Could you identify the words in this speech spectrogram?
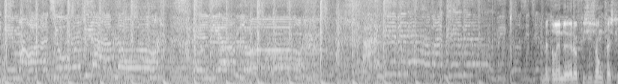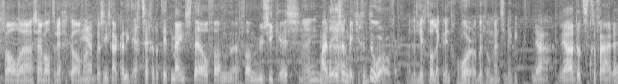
I give Je bent al in de Eurovisie Songfestival eh, zijn we al terechtgekomen. Ja, precies. Nou, ik kan niet echt zeggen dat dit mijn stijl van, eh, van muziek is. Nee, Maar er is ook eh, een beetje gedoe over. Ja, dat ligt wel lekker in het gehoor hoor, bij veel mensen, denk ik. Ja, ja, dat is het gevaar, hè?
